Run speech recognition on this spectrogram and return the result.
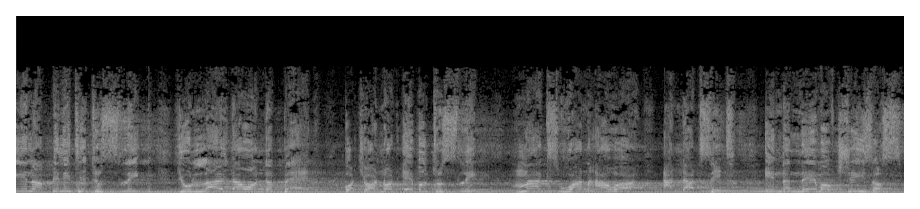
Inability to sleep. You lie down on the bed, but you are not able to sleep. Max one hour, and that's it. In the name of Jesus,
